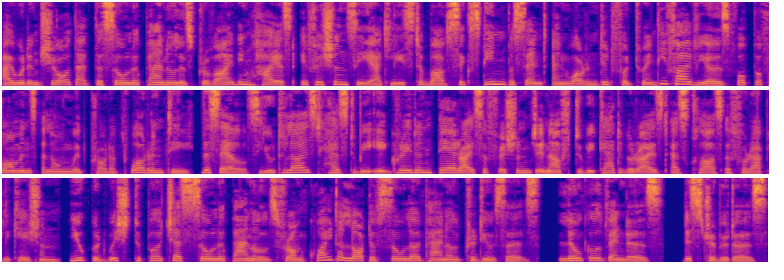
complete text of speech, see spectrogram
I would ensure that the solar panel is providing highest efficiency at least above 16% and warranted for 25 years for performance along with product warranty. The cells utilized has to be A-grade and TERI sufficient enough to be categorized as class A for application. You could wish to purchase solar panels from quite a lot of solar panel producers local vendors, distributors,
